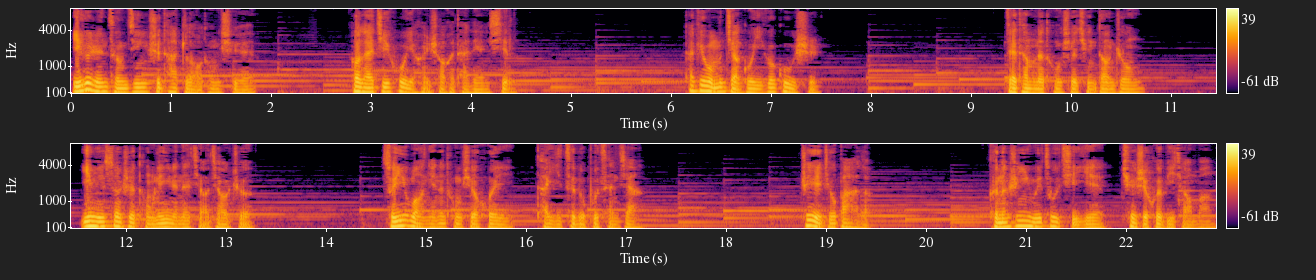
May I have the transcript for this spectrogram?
一个人曾经是他的老同学，后来几乎也很少和他联系了。他给我们讲过一个故事，在他们的同学群当中，因为算是同龄人的佼佼者，所以往年的同学会他一次都不参加。这也就罢了。可能是因为做企业确实会比较忙，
